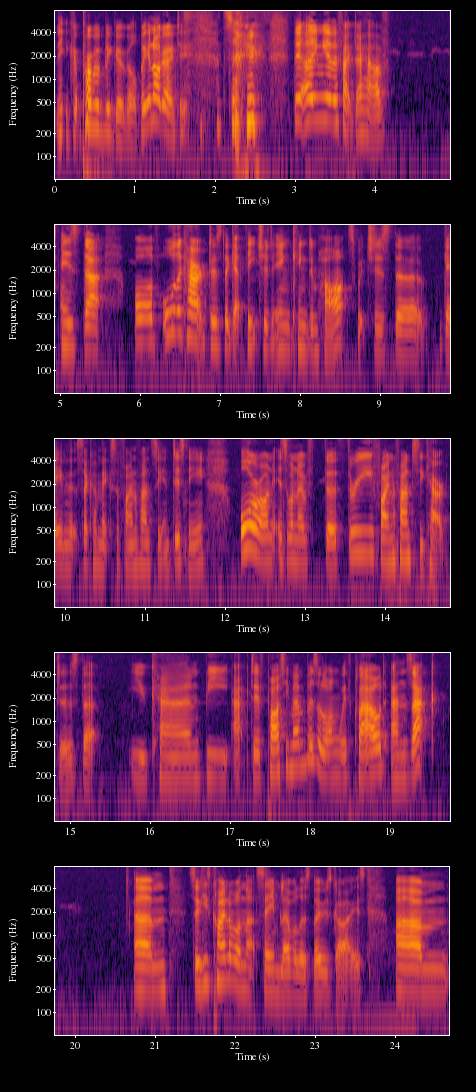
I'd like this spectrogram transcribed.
you could probably Google, but you're not going to. so, the only other fact I have is that of all the characters that get featured in Kingdom Hearts, which is the game that's like a mix of Final Fantasy and Disney, Auron is one of the three Final Fantasy characters that you can be active party members along with Cloud and Zack. Um, so he's kind of on that same level as those guys. Um,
